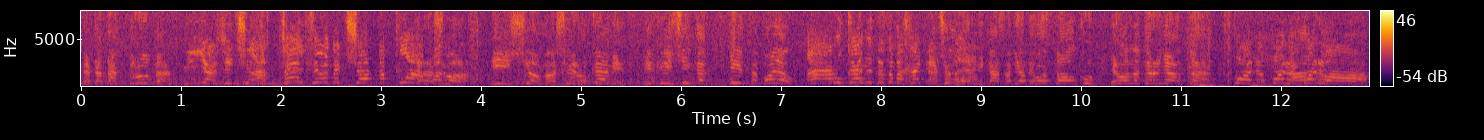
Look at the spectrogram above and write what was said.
Это так трудно! Я сейчас! Целься в этот чертов клапан! Хорошо! И еще маши руками и кричи, как птица, понял? А руками-то замахать Это ничего! наверняка собьет его с толку, и он обернется! Понял, понял, На понял! два!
